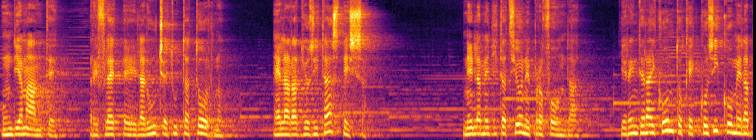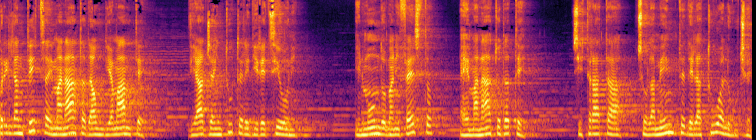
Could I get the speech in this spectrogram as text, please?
Un diamante riflette la luce tutta attorno, è la radiosità stessa. Nella meditazione profonda ti renderai conto che così come la brillantezza emanata da un diamante viaggia in tutte le direzioni, il mondo manifesto è emanato da te. Si tratta solamente della tua luce.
